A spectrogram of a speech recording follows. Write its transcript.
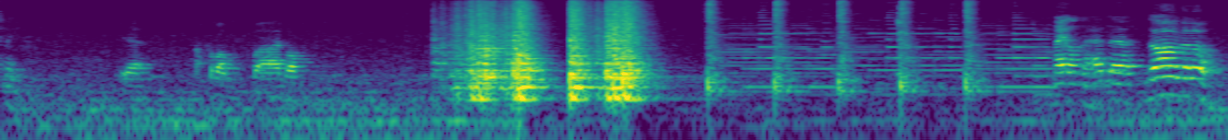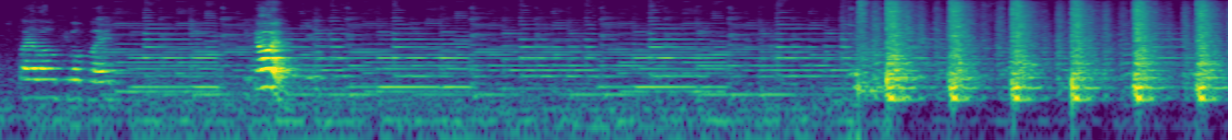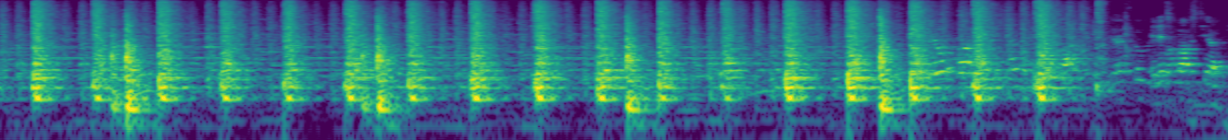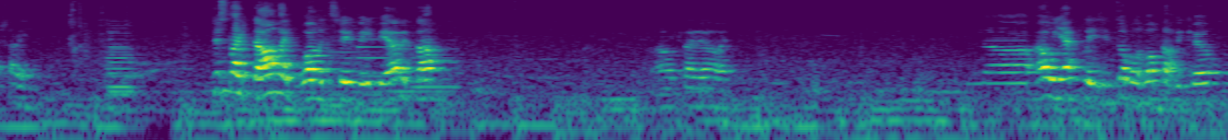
actually. Yeah, sorry. Just like down like one or two BPM if that. Okay, alright. No, oh yeah, please, you double them up, that'd be cool.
